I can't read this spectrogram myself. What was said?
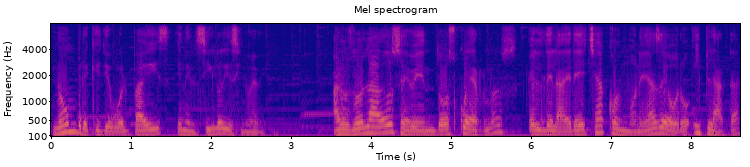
nombre que llevó el país en el siglo XIX. A los dos lados se ven dos cuernos, el de la derecha con monedas de oro y plata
